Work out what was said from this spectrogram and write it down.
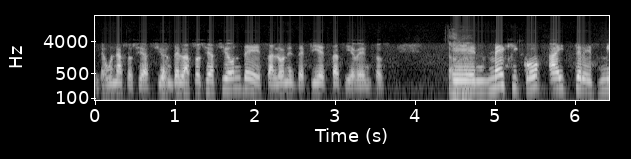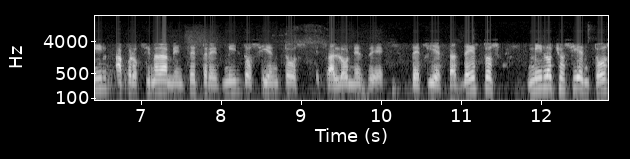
de una asociación, de la Asociación de Salones de Fiestas y Eventos. Ajá. En México hay 3.000, aproximadamente 3.200 salones de, de fiestas. De estos, 1.800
